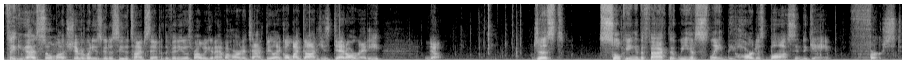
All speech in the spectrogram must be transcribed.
thank you guys so much. Everybody's going to see the timestamp of the video is probably going to have a heart attack, be like, oh my god, he's dead already. No. Just sulking in the fact that we have slain the hardest boss in the game first.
